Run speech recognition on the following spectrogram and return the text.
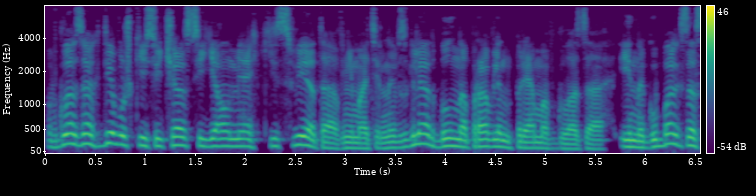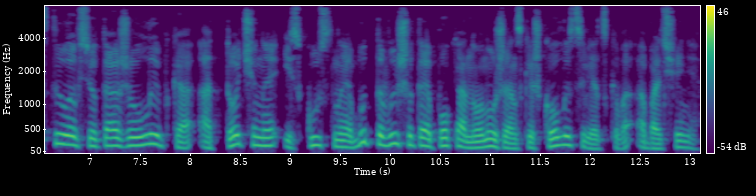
В глазах девушки сейчас сиял мягкий свет, а внимательный взгляд был направлен прямо в глаза, и на губах застыла все та же улыбка, отточенная, искусная, будто вышитая по канону женской школы светского обольщения.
